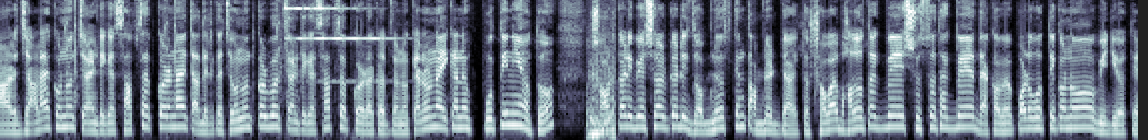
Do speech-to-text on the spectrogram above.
আর যারা কোনো চ্যানেলটিকে সাবস্ক্রাইব করে নাই, তাদের কাছে অনুরোধ করব চ্যানেলটিকে সাবস্ক্রাইব করে রাখার জন্য। কেননা এখানে প্রতিনিয়ত সরকারি, বেসরকারি জব নিউজ কিন্তু আপডেট দেয় তো সবাই ভালো থাকবে, সুস্থ থাকবে। দেখা হবে পরবর্তী কোনো ভিডিওতে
